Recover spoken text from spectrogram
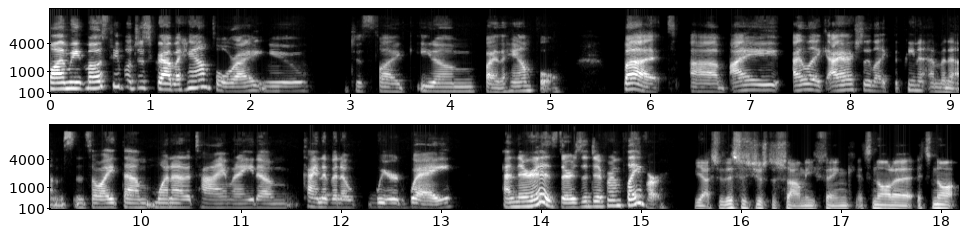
Well, I mean, most people just grab a handful, right? And you just like eat them by the handful. But um, I I like I actually like the peanut M and M's, and so I eat them one at a time, and I eat them kind of in a weird way. And there is there's a different flavor. Yeah. So this is just a Sammy thing. It's not a. It's not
